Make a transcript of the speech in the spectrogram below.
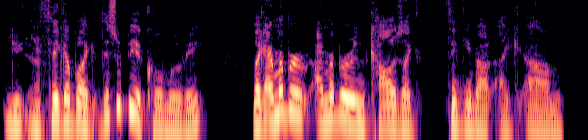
you Yeah. you think of like this would be a cool movie. Like I remember, I remember in college, like thinking about like um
